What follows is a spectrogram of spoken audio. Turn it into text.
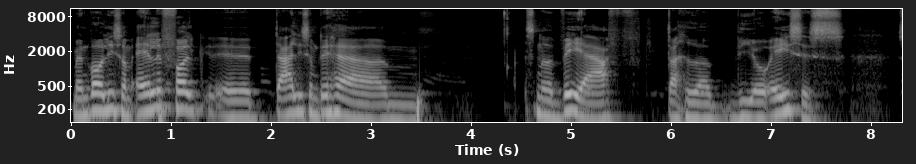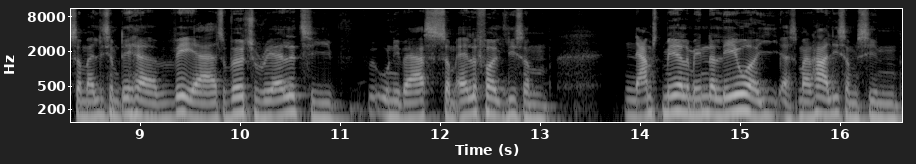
Men hvor ligesom alle folk, øh, der er ligesom det her, um, sådan noget VR, der hedder The Oasis, som er ligesom det her VR, altså virtual reality univers, som alle folk ligesom nærmest mere eller mindre lever i. Altså man har ligesom sin,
